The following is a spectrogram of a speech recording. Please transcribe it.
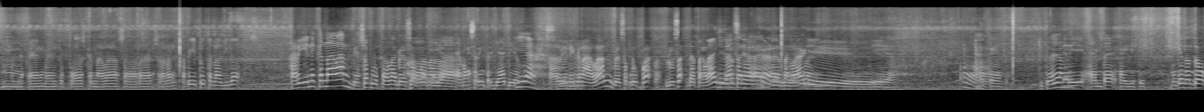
Banyak yang main ke pos kenalan seorang seorang. Tapi itu kenal juga. Hari ini kenalan besok lupa lagi. Besok Oh, kenalan. iya emang sering terjadi ya iya hari ini kenalan, besok lupa, lusa datang lagi Datang harusnya. lagi. datang lagi. iya. Oke. Gitu aja. Dari AMT kayak gitu. Mungkin untuk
